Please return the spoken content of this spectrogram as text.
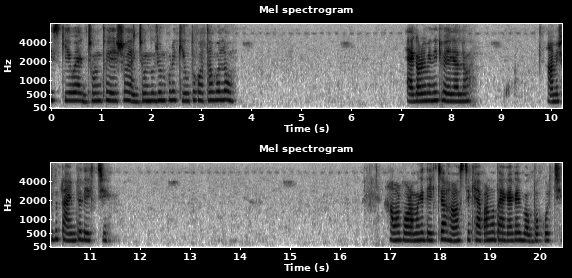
প্লিজ কেউ একজন তো এসো, একজন দুজন করে কেউ তো কথা বলো। এগারো মিনিট হয়ে গেল। আমি শুধু টাইমটা দেখছি। আমার বড় আমাকে দেখছে হাসছে, খ্যাপার মতো একা একাই বক বক করছি।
